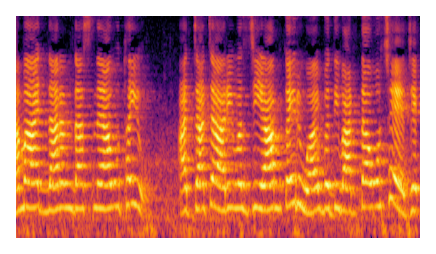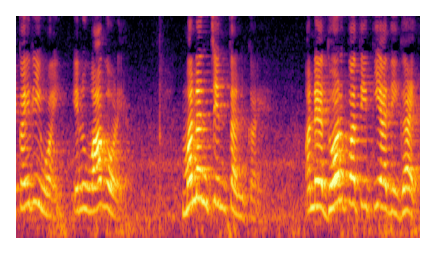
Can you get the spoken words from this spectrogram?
આમાં આજ નારાયણદાસને આવું થયું, આજ ચાચા હરિવંશજી આમ કર્યું, આવી બધી વાર્તાઓ છે જે કરી હોય એનું વાગોળે. મનન ચિંતન કરે અને ધોળપત ઇત્યાદિ ગાય.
